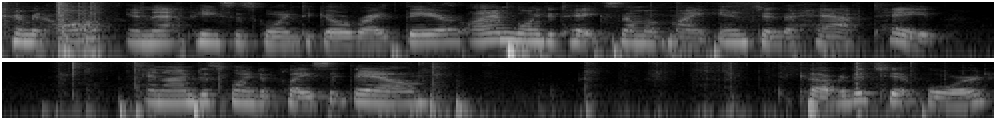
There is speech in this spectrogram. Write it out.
trim it off and that piece is going to go right there. So I am going to take some of my inch and a half tape and I'm just going to place it down to cover the chipboard.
